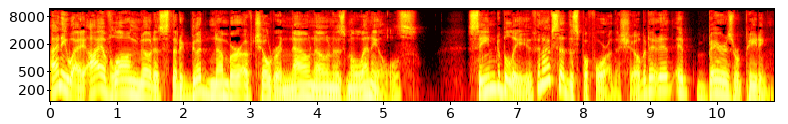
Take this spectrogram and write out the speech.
Anyway, I have long noticed that a good number of children now known as millennials seem to believe, and I've said this before on the show, but it, it, it bears repeating,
